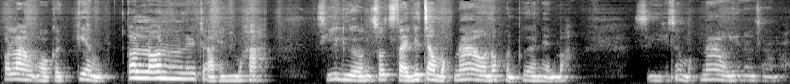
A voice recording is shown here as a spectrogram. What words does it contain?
พอล่างออกกับเกลี้ยงก็ล่อนเลยจ้ะเห็นไหมคะสีเหลืองสดใสคือจังหมอกนาวเนาะเพื่อนเห็นปะสีคือจังหมอกนาวเลยเนาะจ้ะเนาะ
